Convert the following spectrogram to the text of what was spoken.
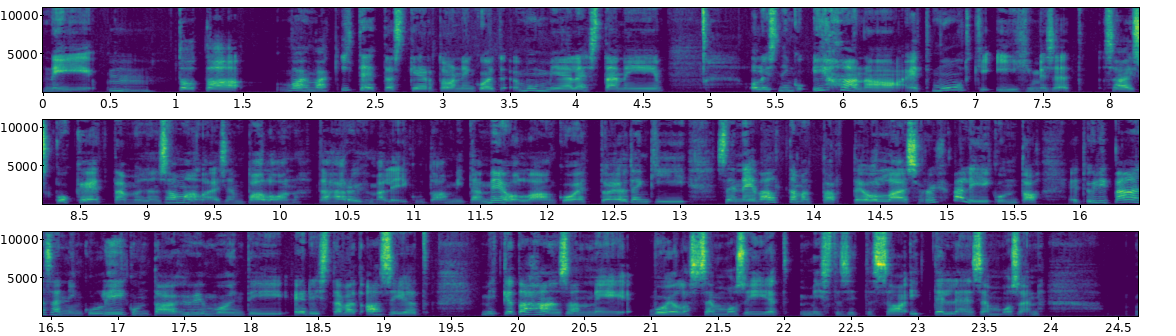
Niin, Mm. tota, voin vaikka itse tästä kertoa, niinku, että mun mielestäni olisi niinku ihanaa, että muutkin ihmiset sais kokea tämmöisen samanlaisen palon tähän ryhmäliikuntaan, mitä me ollaan koettu. Ja jotenkin sen ei välttämättä tarvitse olla edes ryhmäliikunta. Että ylipäänsä niinku liikuntaa ja hyvinvointia edistävät asiat, mitkä tahansa, niin voi olla semmosia, että mistä sitten saa itselleen semmoisen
